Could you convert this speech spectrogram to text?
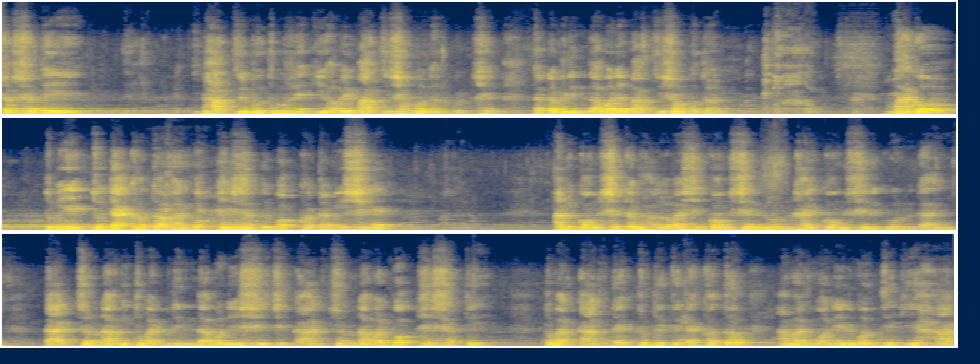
যশোদে, ভাতৃবধূ হলে কি হবে? মাতৃ সম্বোধন করছে। তাকে বৃন্দাবনে মাতৃ সম্বোধন। মাগো তুমি একটু দেখো তো আমার বক্ষের সাথে বক্ষটা মিশিয়ে আমি কংসকে ভালোবাসি, কংসের নুন খাই, কংসের গুণ গাই। তার জন্য আমি তোমার বৃন্দাবনে এসেছি, কার জন্য? আমার বক্ষের সাথে। তোমার কানটা একটু পেতে দেখো তো। আমার মনের মধ্যে কি হা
